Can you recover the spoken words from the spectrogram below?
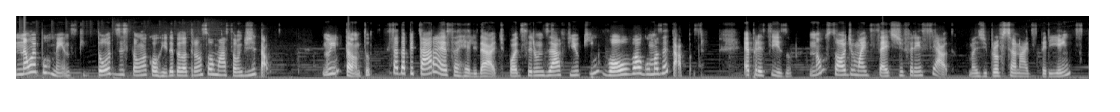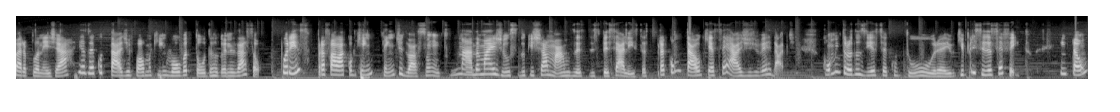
Não é por menos que todos estão na corrida pela transformação digital. No entanto, se adaptar a essa realidade pode ser um desafio que envolva algumas etapas. É preciso não só de um mindset diferenciado, mas de profissionais experientes para planejar e executar de forma que envolva toda a organização. Por isso, para falar com quem entende do assunto, nada mais justo do que chamarmos esses especialistas para contar o que é ser de verdade, como introduzir essa cultura e o que precisa ser feito. Então,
